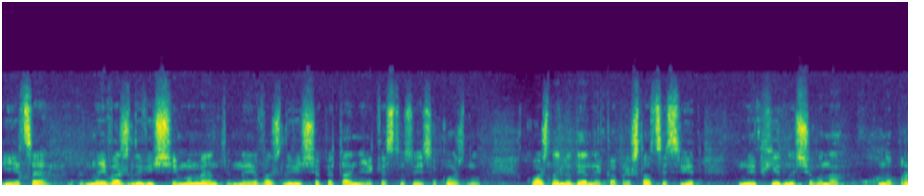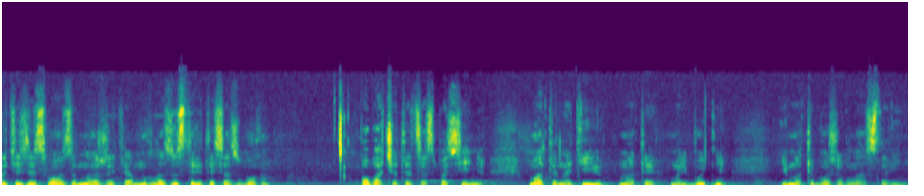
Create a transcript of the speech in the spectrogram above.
і це найважливіший момент, найважливіше питання, яке стосується кожного. Кожна людина, яка прийшла в цей світ, необхідно, щоб вона на протязі свого земного життя могла зустрітися з Богом, побачити це спасіння, мати надію, мати майбутнє і мати Боже благословіння.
